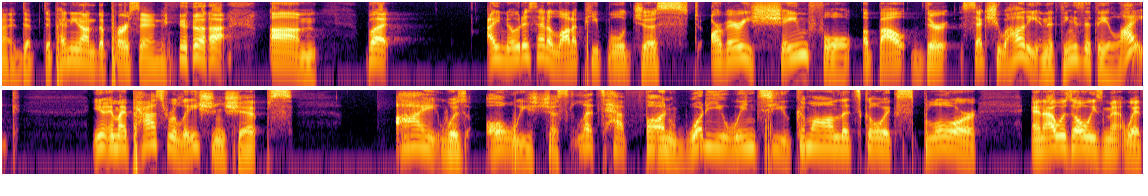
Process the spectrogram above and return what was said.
uh, de- depending on the person. um, but I notice that a lot of people just are very shameful about their sexuality and the things that they like. You know, in my past relationships, I was always just, let's have fun. What are you into? Come on, let's go explore. And I was always met with,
